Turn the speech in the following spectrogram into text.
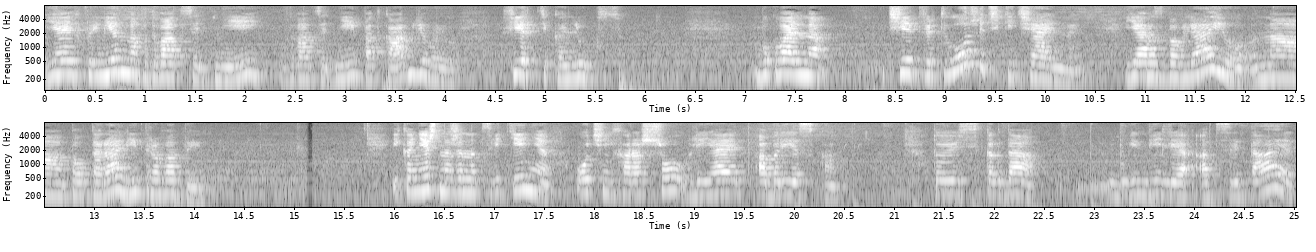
Я их примерно в 20 дней, в 20 дней подкармливаю фертика люкс. Буквально четверть ложечки чайной я разбавляю на полтора литра воды. И, конечно же, на цветение очень хорошо влияет обрезка. То есть, когда бугенвилия отцветает,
